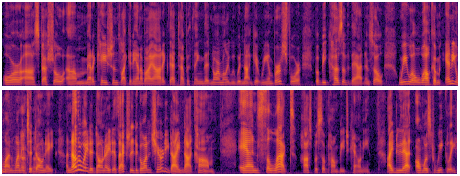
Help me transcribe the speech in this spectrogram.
or uh, special um, medications like an antibiotic, that type of thing that normally we would not get reimbursed for, but because of that. And so we will welcome anyone wanting to donate. Another way to donate is actually to go on charitydyne.com and select Hospice of Palm Beach County. I do that almost weekly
